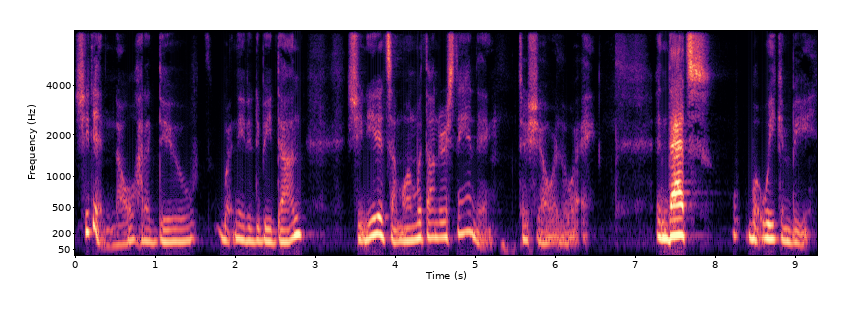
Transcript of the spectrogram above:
She didn't know how to do what needed to be done. She needed someone with understanding to show her the way. And that's what we can be.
